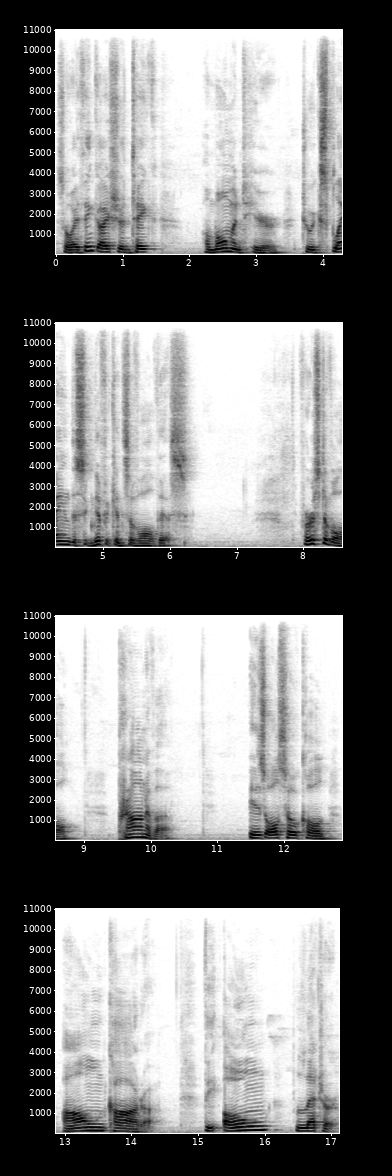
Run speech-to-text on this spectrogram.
So I think I should take a moment here to explain the significance of all this. First of all, pranava is also called Aumkara, the own letter.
